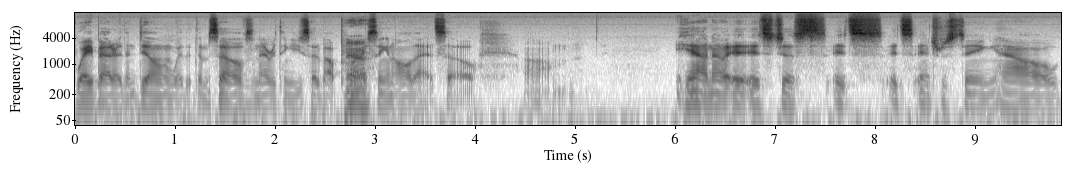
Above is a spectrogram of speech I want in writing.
way better than dealing with it themselves and everything you said about Yeah. pricing and all that. So, um, yeah, no, it, it's just it's it's interesting how.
